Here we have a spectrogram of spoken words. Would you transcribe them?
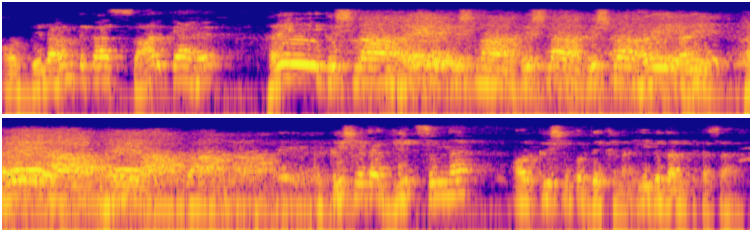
और वेदांत का सार क्या है? हरे कृष्णा हरे कृष्णा कृष्णा कृष्णा, हरे हरे हरे राम हरे राम राम कृष्ण का गीत सुनना और कृष्ण को देखना, ये वेदांत का सार।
